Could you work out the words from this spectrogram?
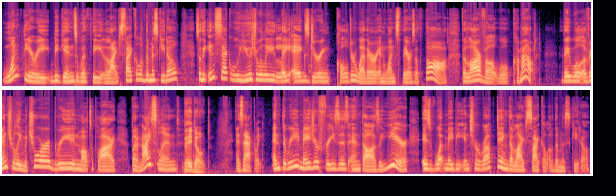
One theory begins with the life cycle of the mosquito. So the insect will usually lay eggs during colder weather, and once there's a thaw, the larva will come out. They will eventually mature, breed, and multiply, but in Iceland, They don't. Exactly. And three major freezes and thaws a year is what may be interrupting the life cycle of the mosquito.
